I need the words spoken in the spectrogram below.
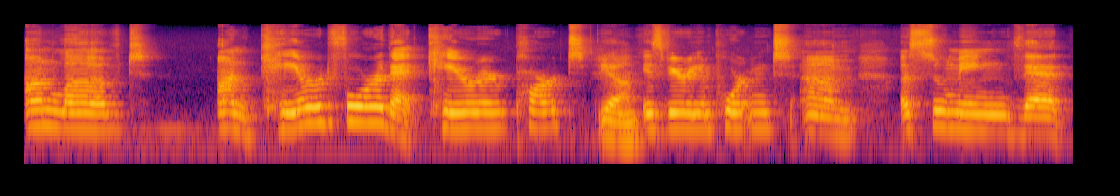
unloved, uncared for. That care part yeah is very important. Um, assuming that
